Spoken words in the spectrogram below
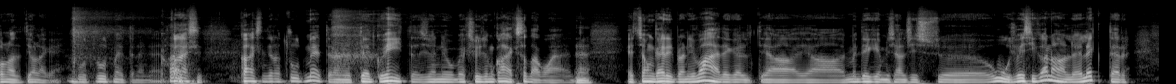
kolmandat ei olegi, ruut, ruutmeeter on ju, kaheksakümmend eurot ruutmeeter on ju, et tegelikult kui ehitada, siis on ju, peaks ütlema kaheksasada kohe, et et see ongi äriplaani vahe tegelikult ja, ja me tegime seal siis uh, uus vesikanal, elekter. uh,,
